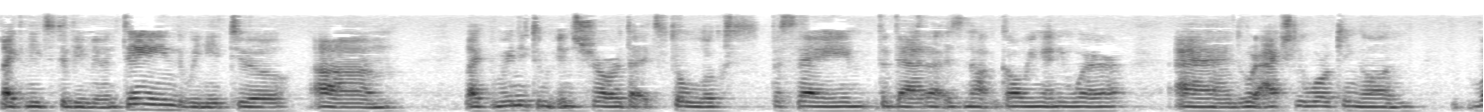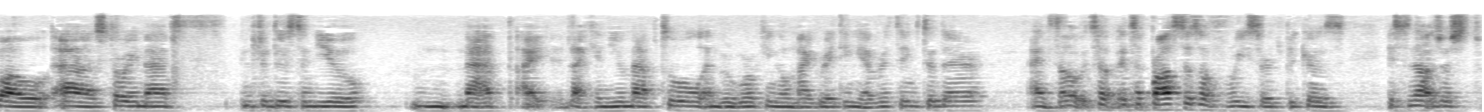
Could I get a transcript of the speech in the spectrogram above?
like needs to be maintained. We need to um, like we need to ensure that it still looks the same. The data is not going anywhere, and we're actually working on well, uh, Story Maps introduced a new map, I, like a new map tool, and we're working on migrating everything to there. And so it's a it's a process of research because it's not just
